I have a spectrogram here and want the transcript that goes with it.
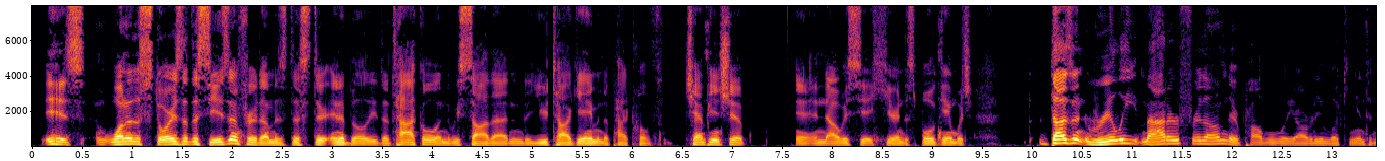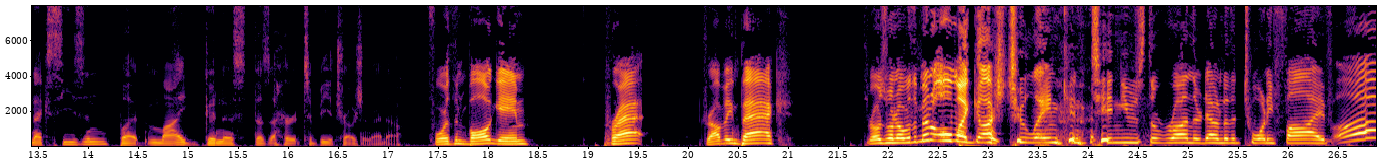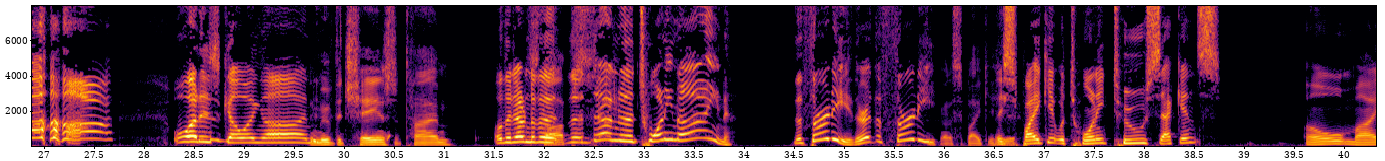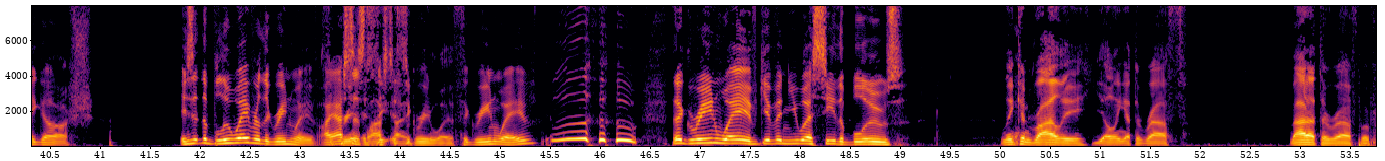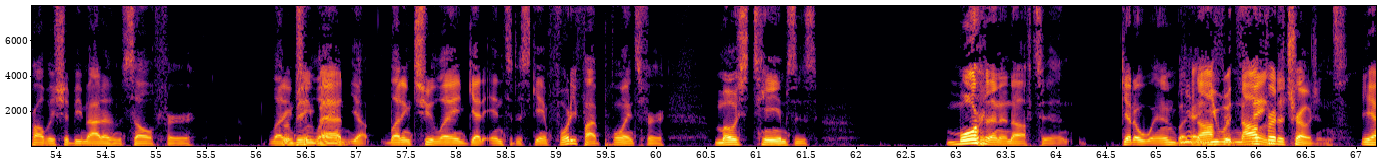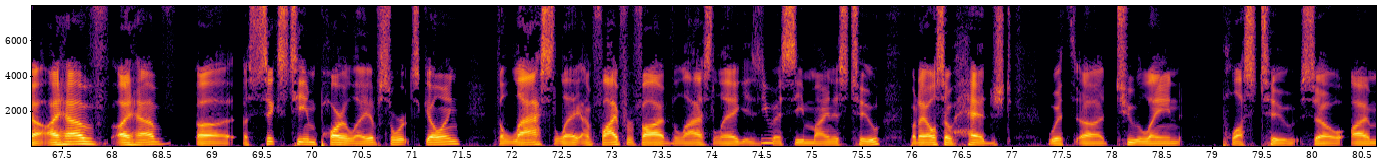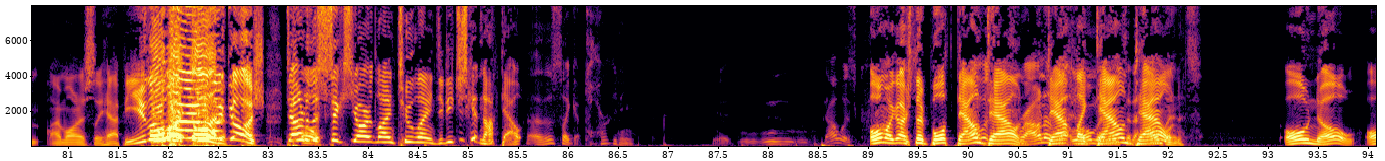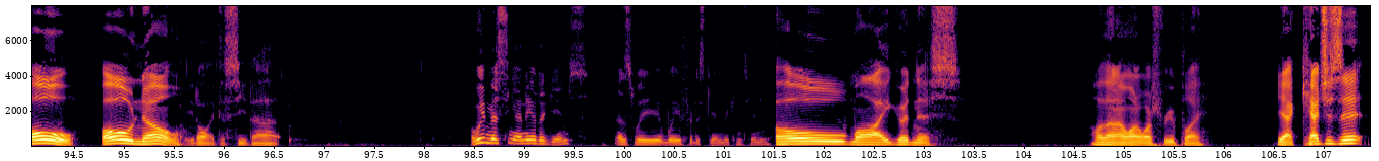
is one of the stories of the season for them is this their inability to tackle and we saw that in the Utah game in the Pac-12 championship and now we see it here in this bowl game which doesn't really matter for them. They're probably already looking into next season, but my goodness, does it hurt to be a Trojan right now? Fourth and ball game. Pratt dropping back. Throws one over the middle. Oh my gosh, Tulane continues the run. They're down to the 25. Ah! What is going on? They moved the change, the time. Oh, they're down to the, the down to the 29. The 30. They're at the 30. Gonna spike it They here. spike it with 22 seconds. Oh my gosh. Is it the blue wave or the green wave? It's I asked green- this it's last the, time. It's the green wave. The green wave. Woo-hoo-hoo. The green wave giving USC the blues. Lincoln Riley yelling at the ref, mad at the ref, but probably should be mad at himself for letting being Tulane, bad? yeah, letting Tulane get into this game. Forty-five points for most teams is more than enough to get a win, but Yeah, not you for, would not for the Trojans. Yeah, I have I have uh, a six team parlay of sorts going. The last leg, I'm five for five. The last leg is USC minus two, but I also hedged with uh, Tulane plus two. So I'm I'm honestly happy. Either Oh my way, oh my gosh! Down to Oh. the six yard line, Tulane. Did he just get knocked out? Uh, this is like a targeting. That was. Oh my gosh! They're both down, down, down, like down, down. helmet. Oh no! Oh oh no! You don't like to see that. Are we missing any other games as we wait for this game to continue? Oh my goodness. Hold on, I want to watch replay. Yeah, catches it.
